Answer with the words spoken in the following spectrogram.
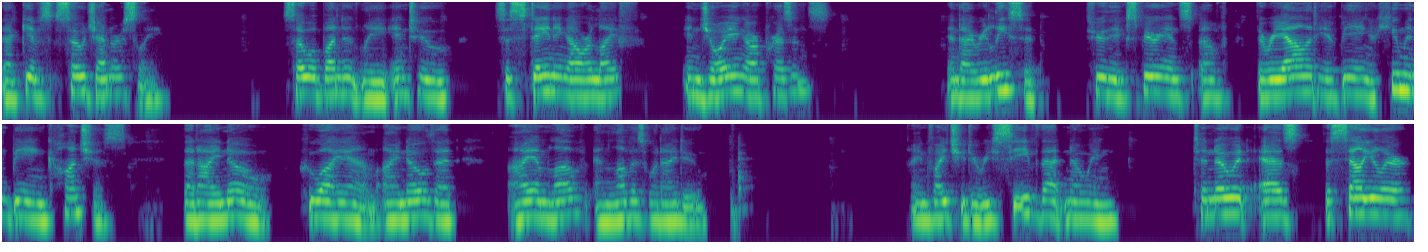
that gives so generously, so abundantly into sustaining our life enjoying our presence, and I release it through the experience of the reality of being a human being conscious that I know who I am. I know that I am love and love is what I do. I invite you to receive that knowing, to know it as the cellular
